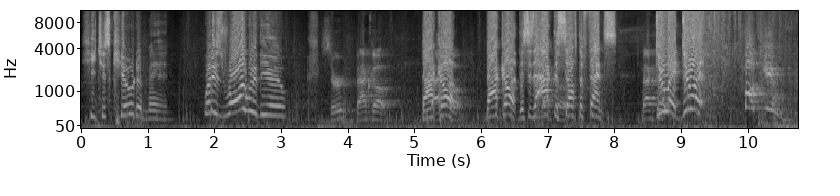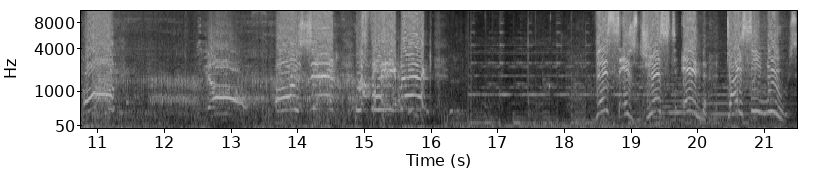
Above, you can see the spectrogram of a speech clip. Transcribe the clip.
He just killed a man. What is wrong with you? Sir, back up. Back, Back up. up. Back up. This is an act of self-defense. Back Do up. it. Do it. Fuck you! Oh! No! Oh shit! He's fighting back! This is just in Dicey News.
